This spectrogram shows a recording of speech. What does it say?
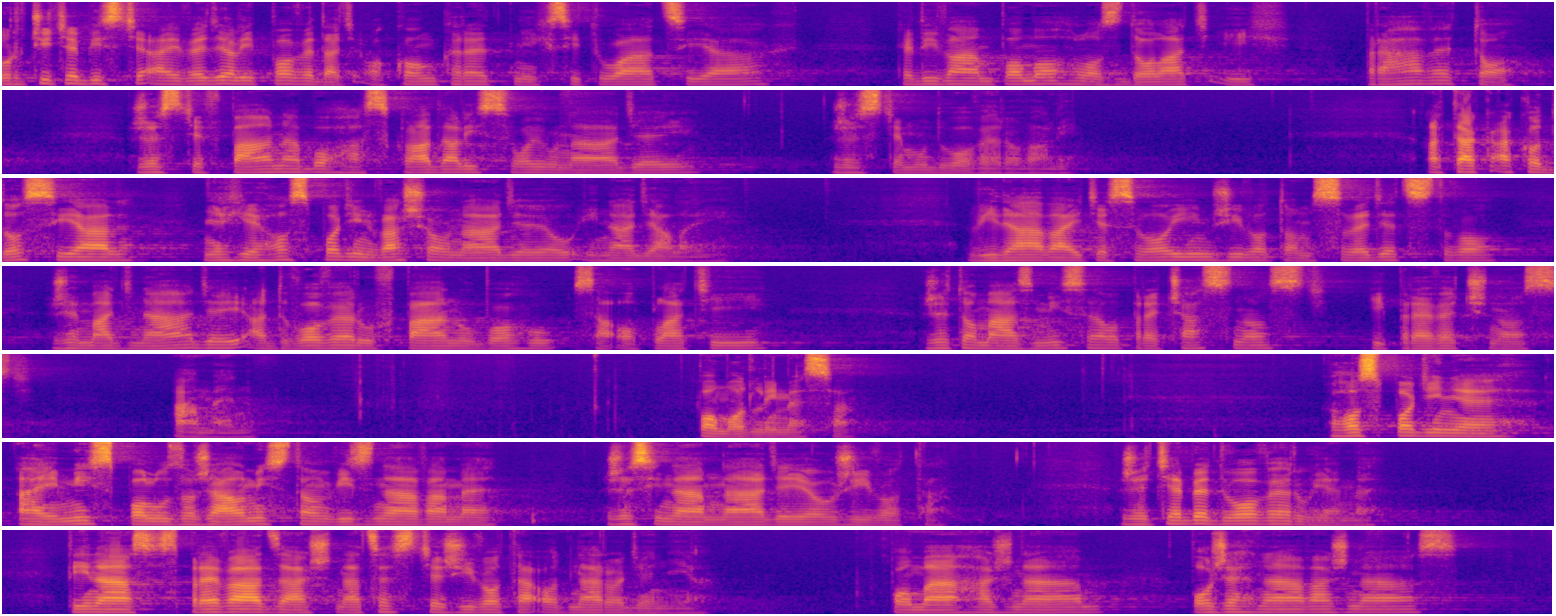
Určite by ste aj vedeli povedať o konkrétnych situáciách, kedy vám pomohlo zdolať ich práve to, že ste v Pána Boha skladali svoju nádej, že ste mu dôverovali. A tak ako dosiaľ, nech je hospodin vašou nádejou i naďalej. Vydávajte svojím životom svedectvo, že mať nádej a dôveru v Pánu Bohu sa oplatí, že to má zmysel pre časnosť i pre väčnosť. Amen. Pomodlime sa. Hospodine, aj my spolu so žalmistom vyznávame, že si nám nádejou života. Že Tebe dôverujeme. Ty nás sprevádzaš na ceste života od narodenia. Pomáhaš nám, požehnávaš nás,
